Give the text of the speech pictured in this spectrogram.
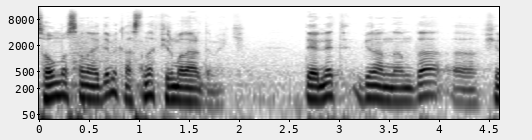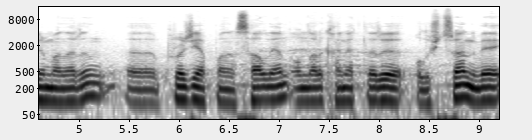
Savunma sanayi demek aslında firmalar demek. Devlet bir anlamda e, firmaların e, proje yapmalarını sağlayan, onlara kaynakları oluşturan ve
